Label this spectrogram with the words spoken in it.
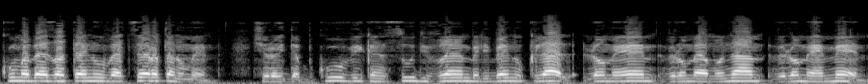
קומה בעזרתנו והצל אותנו מהם, שלא ידבקו וייכנסו דבריהם בלבנו כלל, לא מהם ולא מהמונם ולא מהם מהם.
